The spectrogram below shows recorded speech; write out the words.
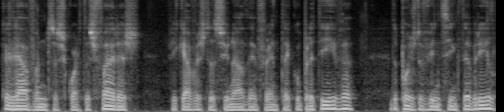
Calhava-nos as quartas-feiras, ficava estacionado em frente à cooperativa. Depois do 25 de Abril,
